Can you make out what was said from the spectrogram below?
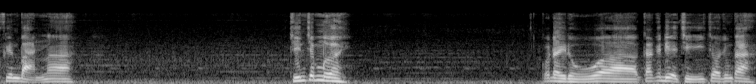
phiên bản à, 9.10 có đầy đủ à, các cái địa chỉ cho chúng ta.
